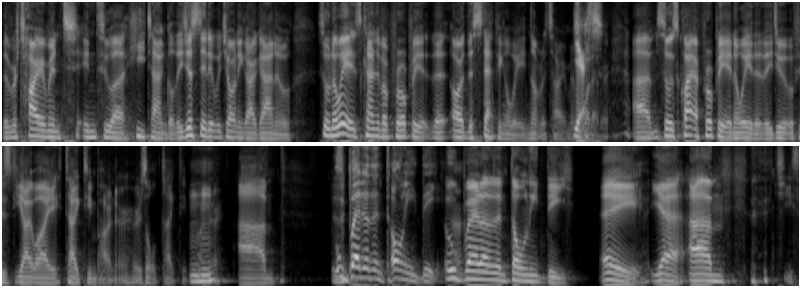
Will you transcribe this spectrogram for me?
the retirement into a heat angle. They just did it with Johnny Gargano. So in a way, it's kind of appropriate that, or the stepping away, not retirement, Yes. whatever. Um, so it's quite appropriate in a way that they do it with his DIY tag team partner or his old tag team partner. Um, Who better than Tony D? who better than Tony D? Hey, yeah. Um, jeez.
